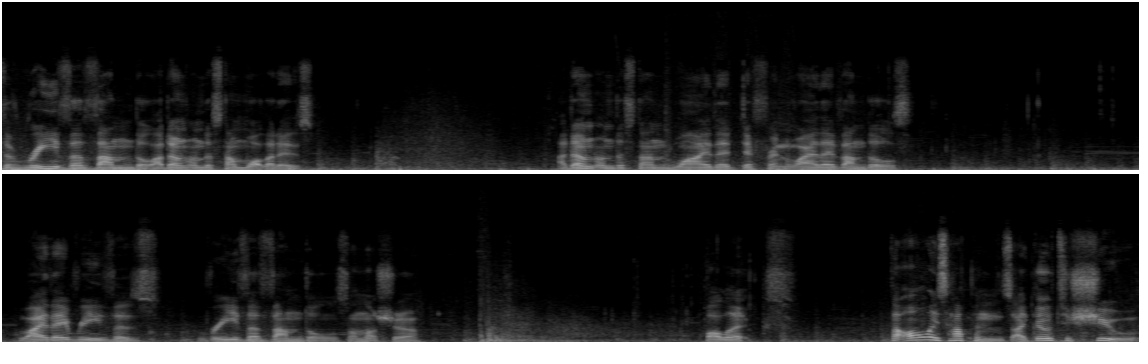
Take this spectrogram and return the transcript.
the Reaver Vandal. I don't understand what that is. I don't understand why they're different. Why are they Vandals? Why are they Reavers? Reaver Vandals. I'm not sure. Bollocks. That always happens. I go to shoot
